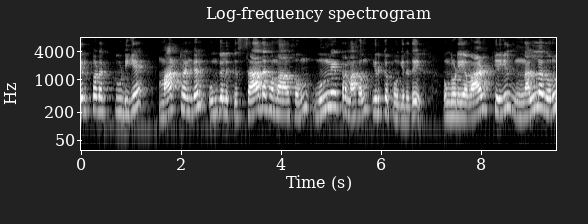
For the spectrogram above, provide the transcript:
ஏற்படக்கூடிய மாற்றங்கள் உங்களுக்கு சாதகமாகவும் முன்னேற்றமாகவும் இருக்க போகிறது. உங்களுடைய வாழ்க்கையில் நல்லதொரு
